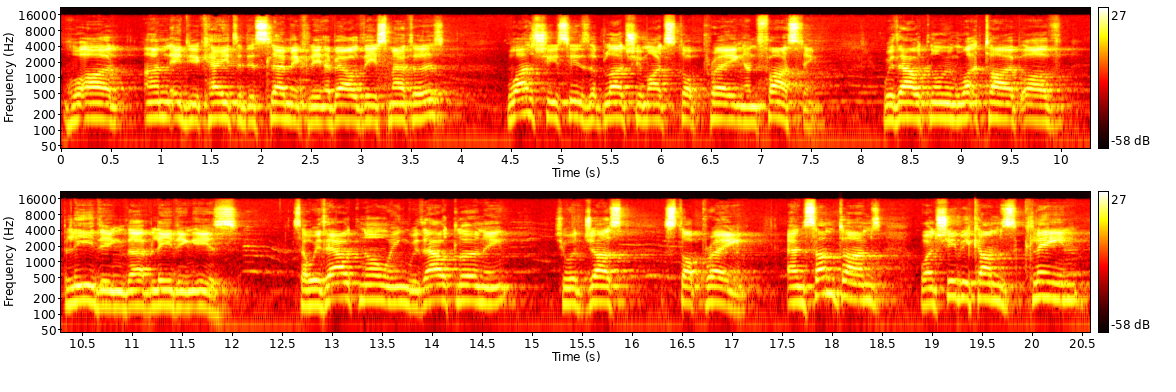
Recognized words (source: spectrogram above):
who are uneducated Islamically about these matters, once she sees the blood, she might stop praying and fasting without knowing what type of bleeding that bleeding is. So, without knowing, without learning, she would just stop praying. And sometimes when she becomes clean,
